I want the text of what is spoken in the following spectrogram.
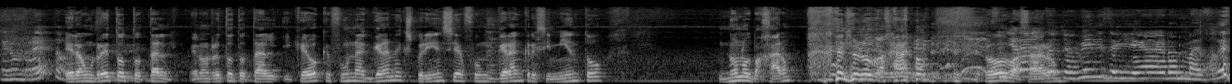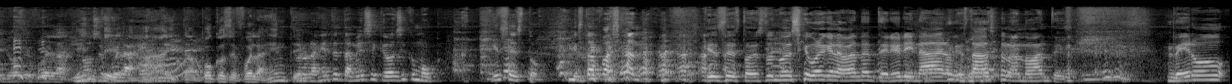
Era un reto. Era un reto total, era un reto total y creo que fue una gran experiencia, fue un gran crecimiento. No nos bajaron, no nos bajaron, no nos bajaron. y se llegaron más. No se fue la gente. No se fue la Ajá, gente. y tampoco se fue la gente. Pero la gente también se quedó así como, ¿qué es esto? ¿Qué está pasando? ¿Qué es esto? Esto no es igual que la banda anterior y nada de lo que estaba sonando antes. Pero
